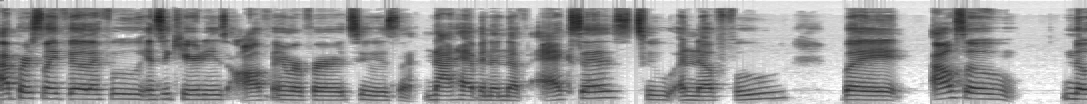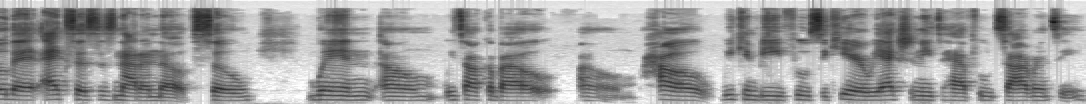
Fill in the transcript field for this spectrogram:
I personally feel that food insecurity is often referred to as not having enough access to enough food, but I also know that access is not enough. So when um, we talk about um, how we can be food secure, we actually need to have food sovereignty.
